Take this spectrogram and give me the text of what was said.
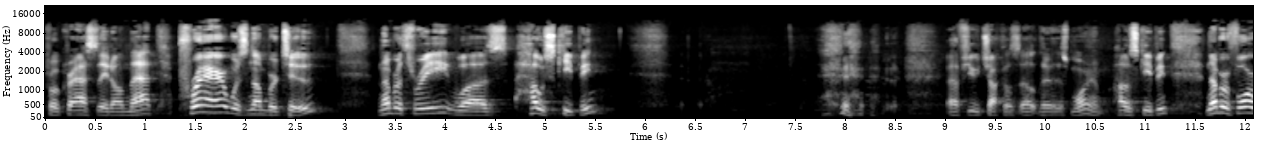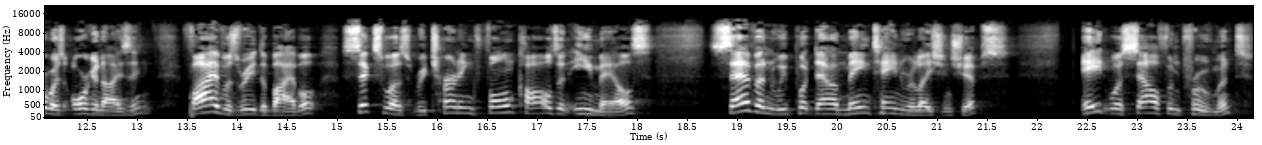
procrastinate on that. Prayer was number two. Number three was housekeeping. a few chuckles out there this morning. Housekeeping. Number four was organizing. Five was read the Bible. Six was returning phone calls and emails. Seven, we put down maintain relationships. Eight was self improvement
